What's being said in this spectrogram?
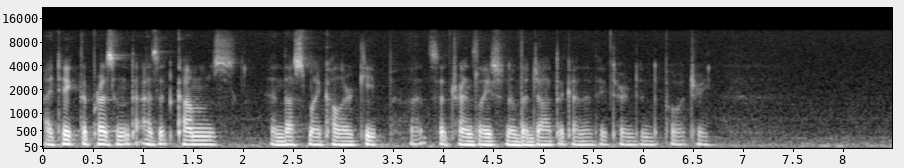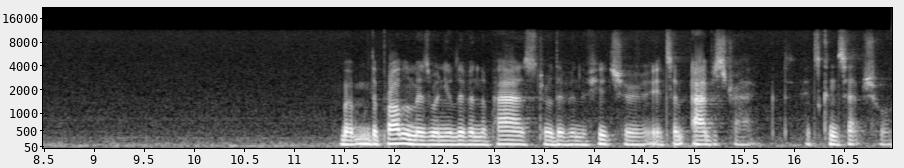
I take the present as it comes, and thus my color keep. That's a translation of the Jataka that they turned into poetry. But the problem is when you live in the past or live in the future, it's abstract, it's conceptual.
